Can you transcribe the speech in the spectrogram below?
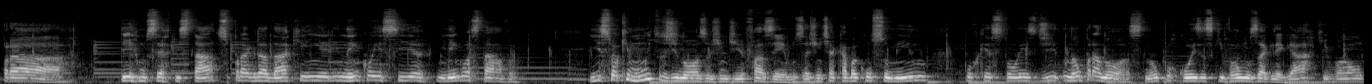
para ter um certo status para agradar quem ele nem conhecia e nem gostava. Isso é o que muitos de nós hoje em dia fazemos. A gente acaba consumindo por questões de não para nós, não por coisas que vão nos agregar, que vão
